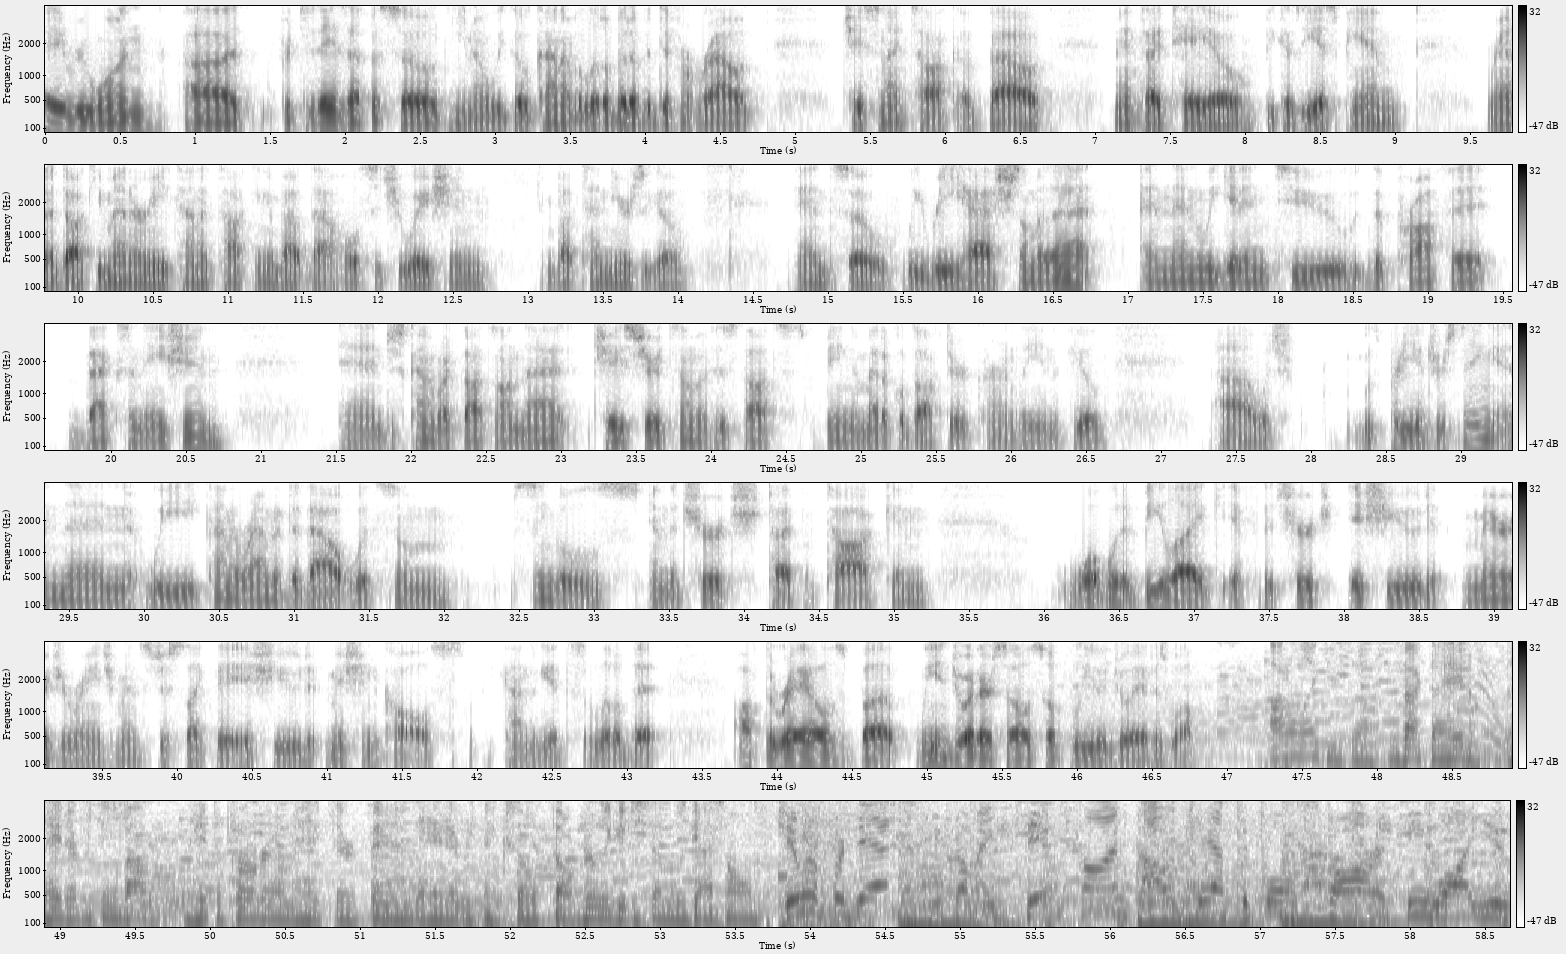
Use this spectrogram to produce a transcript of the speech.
Hey everyone. Uh, for today's episode, you know, we go kind of a little bit of a different route. Chase and I talk about Manti Te'o because ESPN ran a documentary kind of talking about that whole situation about 10 years ago. And so we rehash some of that and then we get into the prophet vaccination and just kind of our thoughts on that. Chase shared some of his thoughts being a medical doctor currently in the field, uh, which was pretty interesting. And then we kind of rounded it out with some singles in the church type of talk and what would it be like if the church issued marriage arrangements just like they issued mission calls? It kind of gets a little bit off the rails, but we enjoyed ourselves. Hopefully, you enjoy it as well. I don't like Utah. In fact, I hate them. I hate everything about them. I hate their program. I hate their fans. I hate everything. So it felt really good to send those guys home. Jimmer Fredette has become a big-time college basketball star at BYU.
